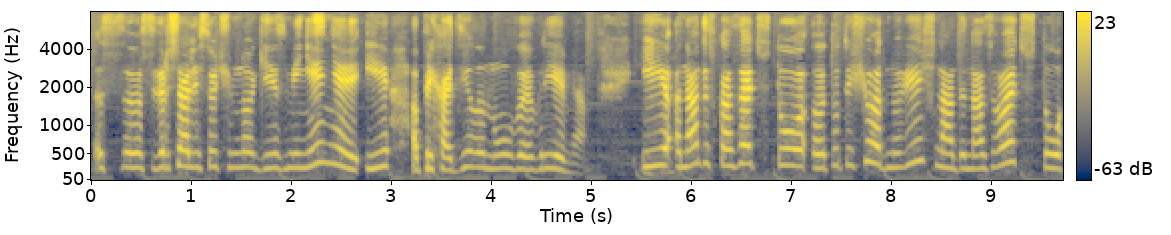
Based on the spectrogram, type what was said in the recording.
совершались очень многие изменения и а, приходило новое время. И надо сказать, что э, тут еще одну вещь надо назвать, что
